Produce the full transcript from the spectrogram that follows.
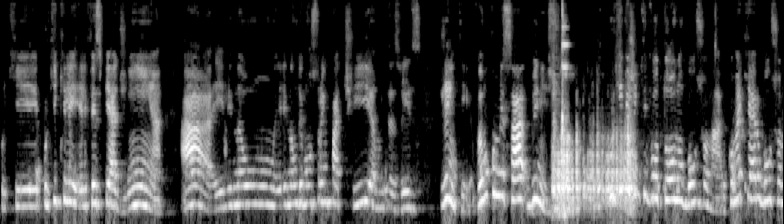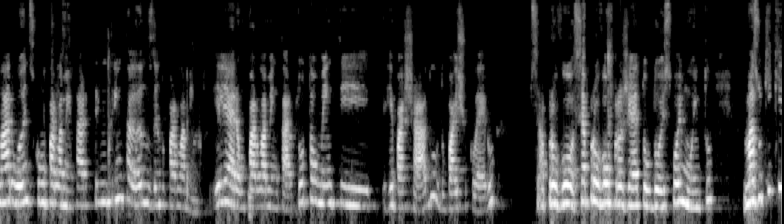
porque por que, ele, ele fez piadinha? Ah, ele não, ele não demonstrou empatia muitas vezes. Gente, vamos começar do início. Por que, que a gente votou no Bolsonaro? Como é que era o Bolsonaro antes como parlamentar, em 30 anos dentro do parlamento? Ele era um parlamentar totalmente rebaixado, do baixo clero, se aprovou, se aprovou um projeto ou dois foi muito. Mas o que, que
